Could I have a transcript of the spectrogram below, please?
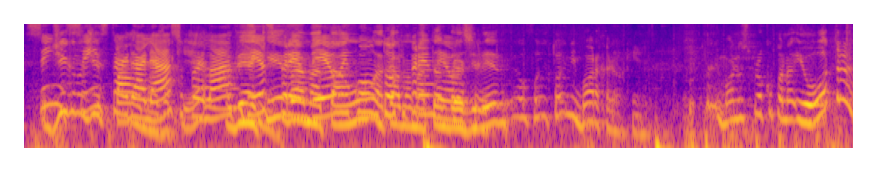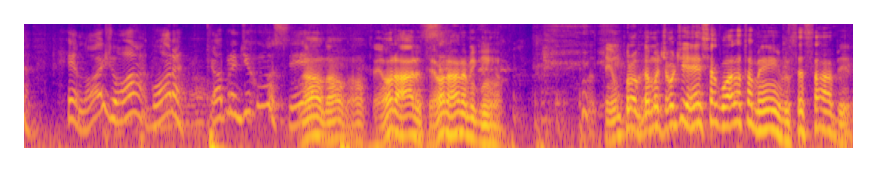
Sem, digno sem de estardalhaço, foi É. lá, Vem fez, aqui, vai prendeu matar e um, contou que prendeu. brasileiro. Eu tô indo embora, Carioquinha. Tô indo embora, não se preocupa não. E outra, relógio, ó, agora, eu aprendi com você. Não, não, não. Tem horário, tem horário, amiguinho. Tem um programa de audiência agora também, você sabe.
